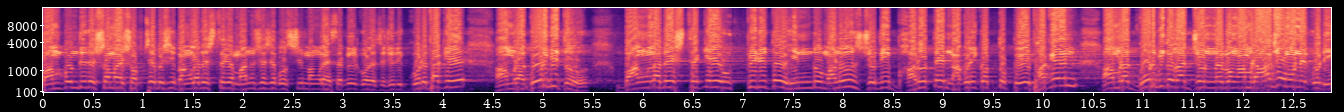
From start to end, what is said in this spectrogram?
বামপন্থীদের সময় সবচেয়ে বেশি বাংলাদেশ থেকে মানুষ এসে পশ্চিমবাংলায় সেটেল করেছে। যদি করে থাকে, আমরা গর্বিত। বাংলাদেশ থেকে উৎপীড়িত হিন্দু মানুষ যদি ভারতের নাগরিকত্ব পেয়ে থাকেন, আমরা গর্বিত তার জন্য এবং আমরা আজও মনে করি,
